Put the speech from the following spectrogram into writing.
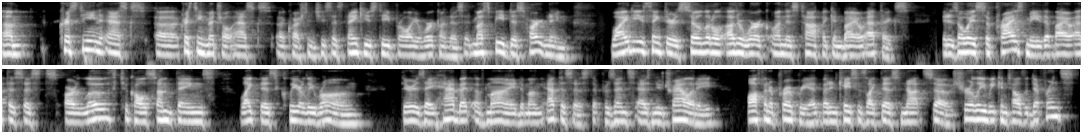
Um, Christine asks, uh, Christine Mitchell asks a question. She says, thank you, Steve, for all your work on this. It must be disheartening. Why do you think there is so little other work on this topic in bioethics? It has always surprised me that bioethicists are loath to call some things like this clearly wrong. There is a habit of mind among ethicists that presents as neutrality, often appropriate, but in cases like this, not so. Surely we can tell the difference.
